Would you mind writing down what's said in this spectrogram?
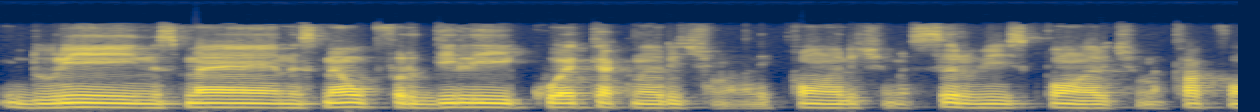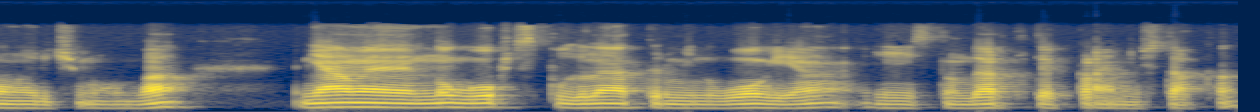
дори не сме, не сме утвърдили кое как наричаме, нали? какво наричаме сервис, какво наричаме това, какво наричаме това. Нямаме много обща споделена терминология и стандарти как правим нещата.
